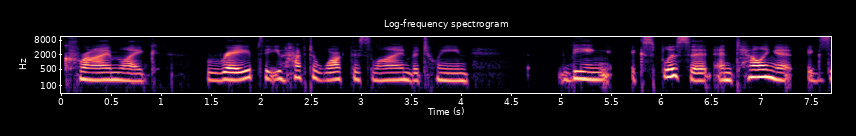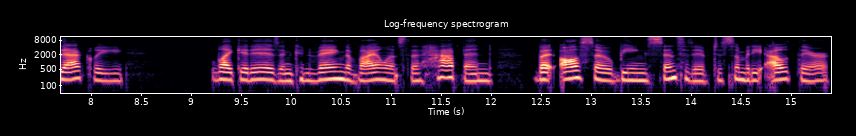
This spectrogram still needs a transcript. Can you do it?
crime like rape that you have to walk this line between being explicit and telling it exactly like it is and conveying the violence that happened, but also being sensitive to somebody out there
